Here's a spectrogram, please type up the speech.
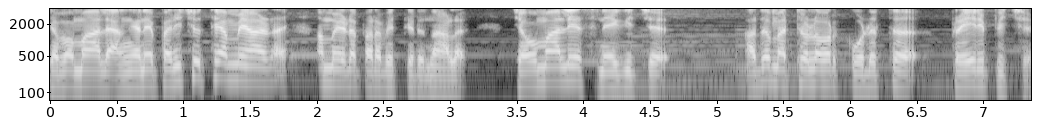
ജപമാല. അങ്ങനെ പരിശുദ്ധ അമ്മയുടെ അമ്മയുടെ പിറവി ജപമാലയെ സ്നേഹിച്ച് അത് മറ്റുള്ളവർക്ക് കൊടുത്ത് പ്രേരിപ്പിച്ച്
